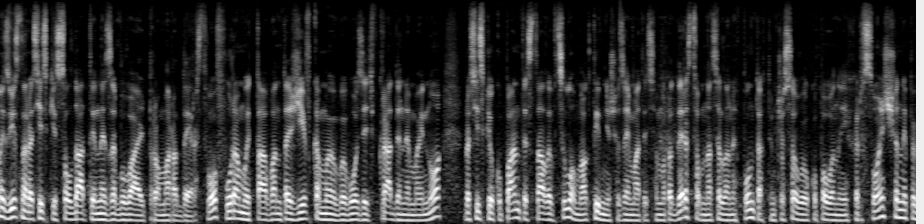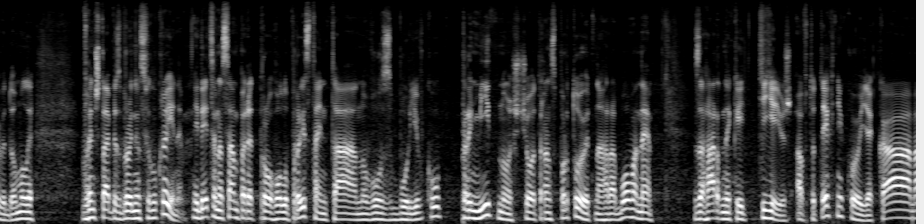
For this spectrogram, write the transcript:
Ну і звісно, російські солдати не забувають про мародерство. Фурами та вантажівками вивозять вкрадене майно. Російські окупанти стали в цілому активніше займатися мародерством в населених пунктах тимчасово окупованої Херсонщини. Повідомили в Генштабі збройних сил України. Йдеться насамперед про голу пристань та нову збурівку. Примітно, що транспортують награбоване загарбники тією ж автотехнікою, яка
